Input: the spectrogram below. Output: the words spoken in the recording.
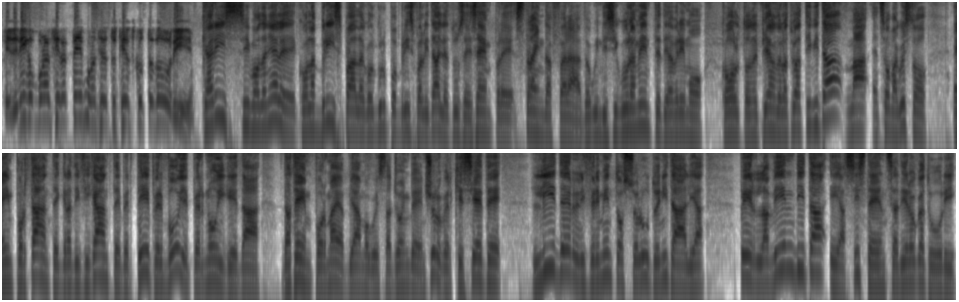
Federico, buonasera a te, buonasera a tutti gli ascoltatori. Carissimo Daniele, con la Brispal, col gruppo Brispal Italia, tu sei sempre straindaffarato, quindi sicuramente ti avremo colto nel pieno della tua attività, ma insomma questo è importante e gratificante per te, per voi e per noi che da, da tempo ormai abbiamo questa joint venture, perché siete leader, riferimento assoluto in Italia per la vendita e assistenza di erogatori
